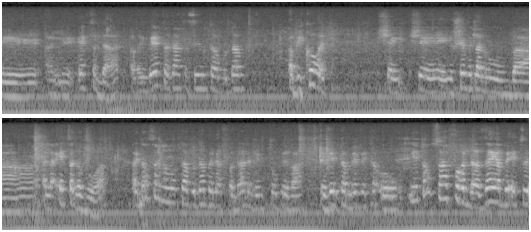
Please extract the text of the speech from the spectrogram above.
אה, על עץ הדת, הרי בעץ הדת עשינו את העבודה, הביקורת ש, שיושבת לנו ב, על העץ הגבוה, הייתה עושה לנו את העבודה בין הפרדה לבין טוב ורע, לבין טמא וטהור. היא הייתה עושה הפרדה, זה היה בעצם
